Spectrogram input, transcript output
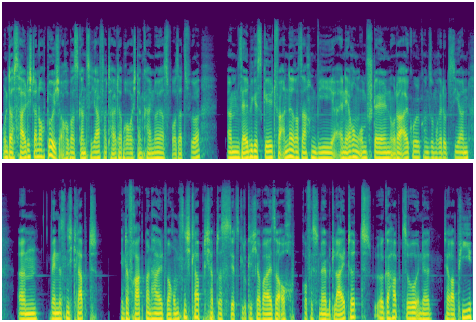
Und das halte ich dann auch durch, auch über das ganze Jahr verteilt. Da brauche ich dann keinen Neujahrsvorsatz für. Ähm, selbiges gilt für andere Sachen wie Ernährung umstellen oder Alkoholkonsum reduzieren. Ähm, wenn das nicht klappt, hinterfragt man halt, warum es nicht klappt. Ich habe das jetzt glücklicherweise auch professionell begleitet äh, gehabt, so in der Therapie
